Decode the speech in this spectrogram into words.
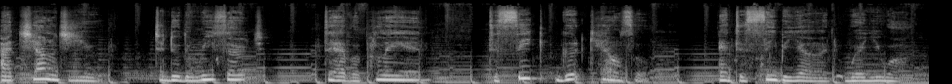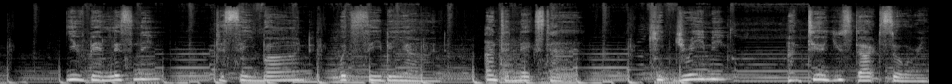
I challenge you to do the research, to have a plan, to seek good counsel, and to see beyond where you are. You've been listening to C. Bond with See Beyond. Until next time, keep dreaming until you start soaring.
